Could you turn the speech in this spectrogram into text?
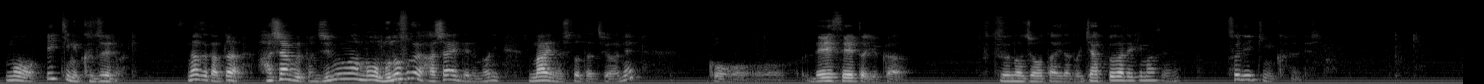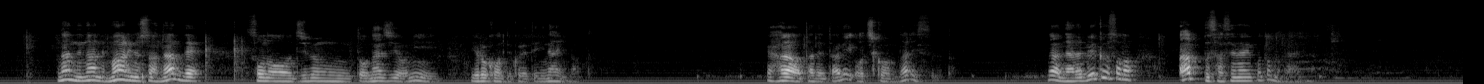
もう一気に崩れるわけ。なぜかったらはしゃぐと自分はもうものすごいはしゃいでるのに周りの人たちはねこう冷静というか普通の状態だとギャップができますよね。それで一気に崩れてしまう。なんでなんで周りの人はなんでその自分と同じように喜んでくれていないのと。腹を立てたり落ち込んだりすると。だからなるべくそのアップさせないことも大事。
